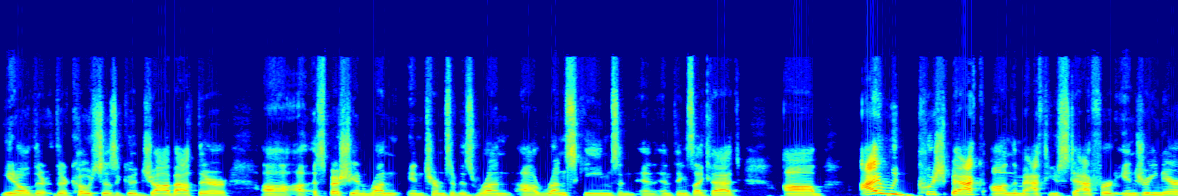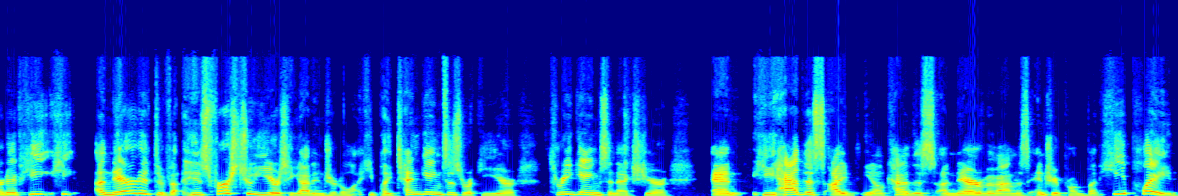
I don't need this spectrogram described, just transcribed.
you know their their coach does a good job out there, uh, especially in run in terms of his run uh, run schemes and, and and things like that. Um, I would push back on the Matthew Stafford injury narrative. He he a narrative his first two years he got injured a lot. He played 10 games his rookie year, three games the next year. And he had this, I you know, kind of this a narrative about him as injury prone, but he played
